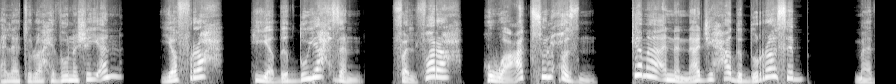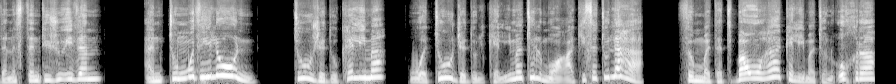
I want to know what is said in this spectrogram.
ألا تلاحظون شيئا؟ يفرح هي ضد يحزن فالفرح هو عكس الحزن كما أن الناجح ضد الراسب ماذا نستنتج إذن؟ أنتم مذهلون توجد كلمة وتوجد الكلمة المعاكسة لها ثم تتبعها كلمة أخرى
